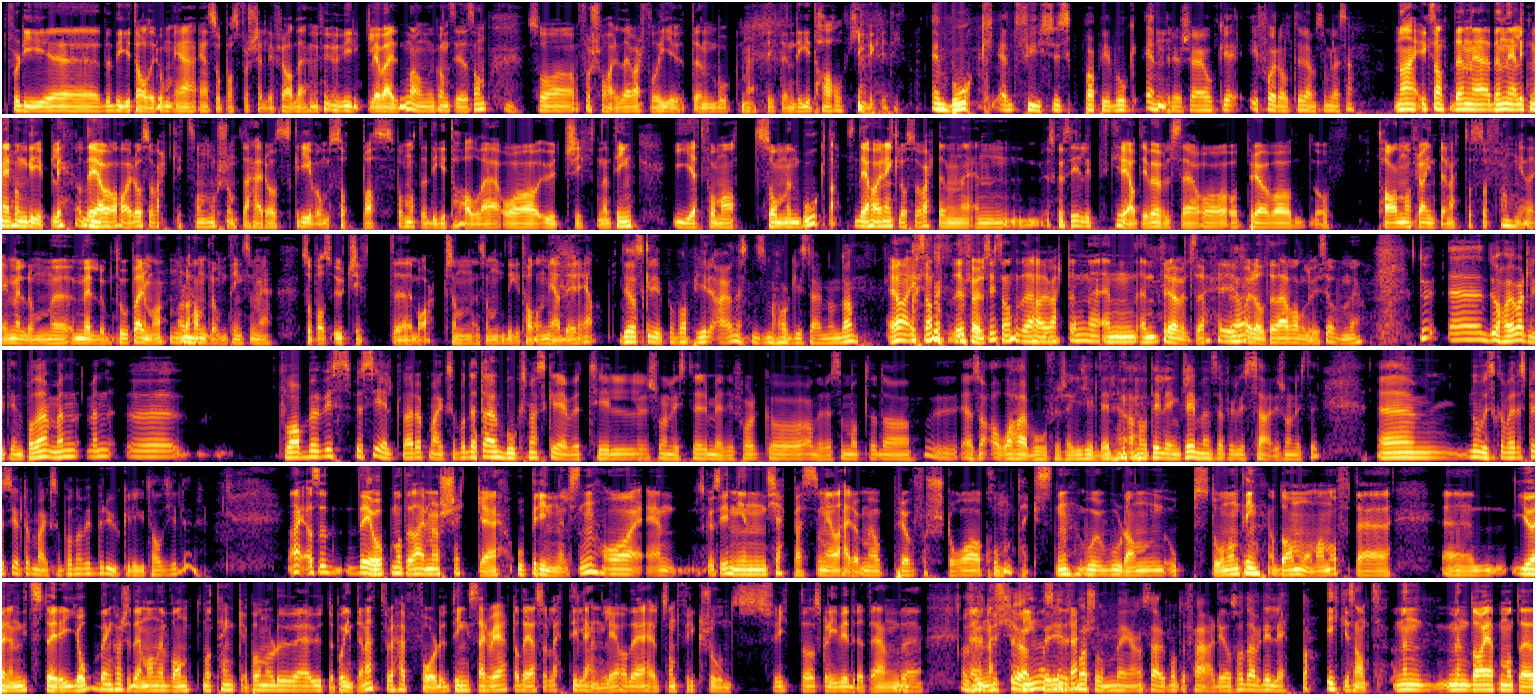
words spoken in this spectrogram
fordi eh, det digitale rom er, er, såpass forskjellig fra den virkelige verden, om du kan si det sånn, mm. så forsvarer det i hvert fall å gi ut en bok med tittelen 'Digital kildekritikk'. En bok, en fysisk papirbok, endrer seg jo ikke i forhold til hvem som leser den. Nei, ikke sant. Den er, den er, litt mer håndgripelig. Og det har også vært litt sånn morsomt det her å skrive om såpass på en måte digitale og utskiftende ting i et format som en bok. da. Så det har egentlig også vært en, en skal si, litt kreativ øvelse å, å prøve å, å ta noe fra internett og så fange det mellom, mellom to permer, når det mm. handler om ting som er såpass utskiftbart som, som digitale medier er. Det å skrive på papir er jo nesten som å hogge i stein om dagen. Ja, ikke sant. Det føles ikke sånn. Det har jo vært en, en, en prøvelse i ja. forhold til det jeg vanligvis jobber med. Du, eh, du har jo vært litt inn på det, men, men øh, hva bør vi spesielt være oppmerksom på? Dette er en bok som er skrevet til journalister, mediefolk og andre som måtte da eh, altså Alle har behov for å sjekke kilder av og til, egentlig, men selvfølgelig særlig journalister. Um, noe vi skal være spesielt oppmerksom på når vi bruker digitale kilder? Nei, altså Det er jo på en måte det her med å sjekke opprinnelsen. Og en, skal vi si, min kjepphest som er det her med å prøve å forstå konteksten. Hvordan oppsto noen ting. Og da må man ofte eh, gjøre en litt større jobb enn kanskje det man er vant med å tenke på når du er ute på internett. For her får du ting servert, og det er så lett tilgjengelig, og det er helt sånn friksjonsfritt å skli videre til en mm. Eh, altså, neste ting Hvis du kjøper informasjonen med en gang, så er du på en måte ferdig også. Det er veldig lett, da. Ikke sant. Men, men da er på en måte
